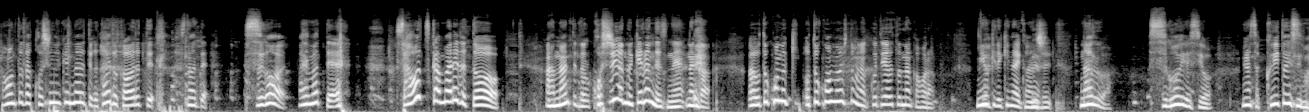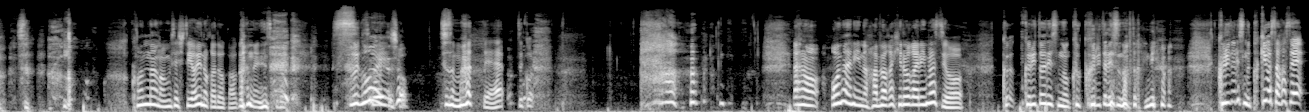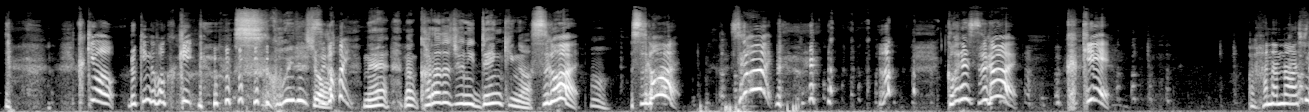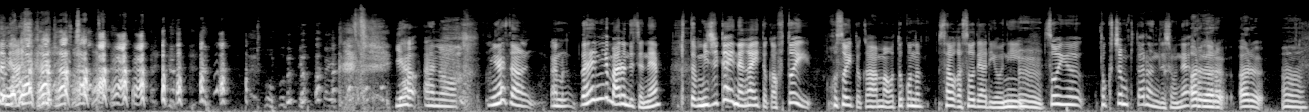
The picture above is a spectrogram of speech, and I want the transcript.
本当だ腰抜けになるっていうか態度変わるって ちょっと待って。すごい。あれ待って。竿掴まれるとあなんていうんだろう。腰が抜けるんですね。なんかあ男のき男の人もこうやってやるとなんかほら身動きできない感じ。なるわ。すごいですよ。皆さんクリトリスもこ こんなのお見せして良いのかどうかわかんないんですけど。すごいでしょ。ちょっと待って。でこれああのオナニーの幅が広がりますよ。ククリトリスのククリトリスのとかにクリトリスの茎を探せ。茎をルッキングフォー茎。すごいでしょ。すごい。ね。なんか体中に電気が、すごい。うん、すごい。すごい。これすごい。茎。鼻の下に足が。いやあの皆さんあの誰にでもあるんですよねきっと短い長いとか太い細いとか、まあ、男の竿がそうであるように、うん。そういう特徴もきっとあるんでしょうねあるあるある、うん、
